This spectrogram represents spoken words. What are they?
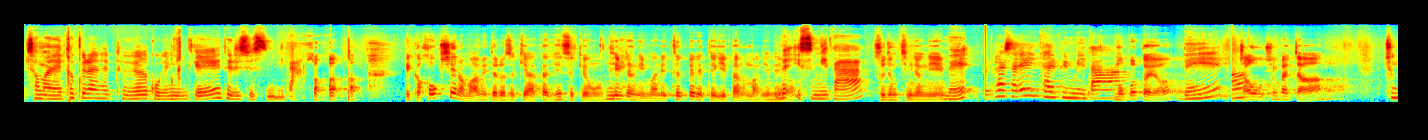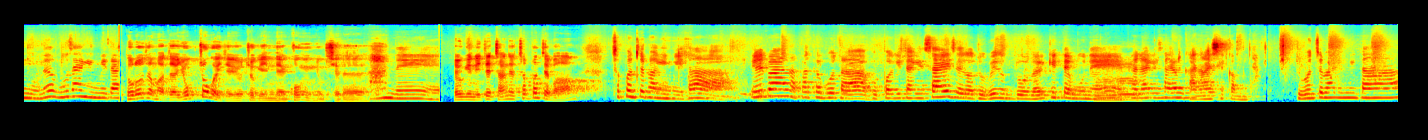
저만의 특별한 혜택을 고객님께 드릴 수 있습니다. 그러니까 혹시나 마음에 들어서 계약까지 했을 경우 네. 팀장님만의 특별 혜택이 있다는 말이네요. 네, 있습니다. 수정 팀장님. 네, 84A 타입입니다. 한번 볼까요? 네, 어, 좌우 신발장. 중문은 무상입니다. 들어오자마자 욕조가 이제 이쪽에 있네, 공용욕실에. 아, 네. 여기는 이제 자녀 첫 번째 방. 첫 번째 방입니다. 일반 아파트보다 붙박이장의 사이즈가 두 배 정도 넓기 때문에 음. 편하게 사용 가능하실 겁니다. 두 번째 방입니다.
